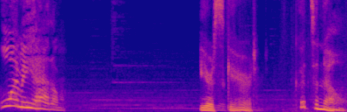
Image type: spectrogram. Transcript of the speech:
Let me at him. You're scared. Good to know.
